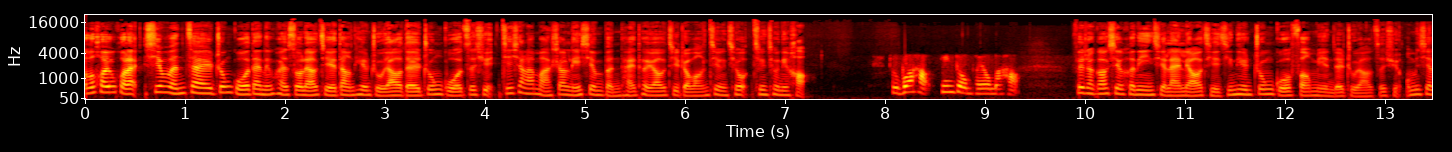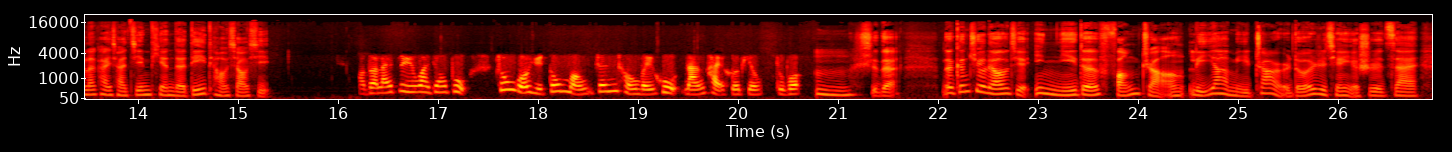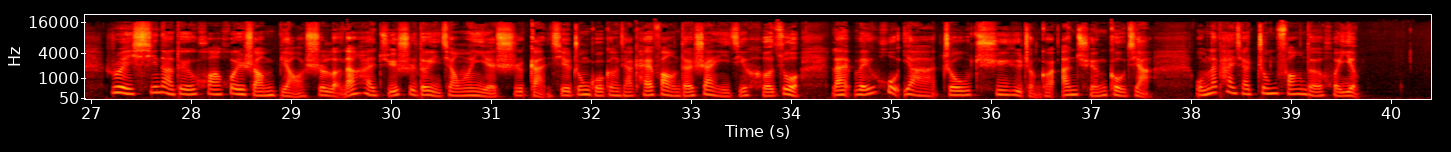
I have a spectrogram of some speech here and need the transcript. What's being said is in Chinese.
好的，欢迎回来。新闻在中国带您快速了解当天主要的中国资讯。接下来马上连线本台特邀记者王静秋。静秋你好，主播好，听众朋友们好，非常高兴和您一起来了解今天中国方面的主要资讯。我们先来看一下今天的第一条消息。好的，来自于外交部，中国与东盟真诚维护南海和平。主播，嗯，是的。那根据了解，印尼的防长里亚米扎尔德日前也是在瑞希纳对话会上表示了，南海局势得以降温，也是感谢中国更加开放的善意及合作，来维护亚洲区域整个安全构架。我们来看一下中方的回应。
